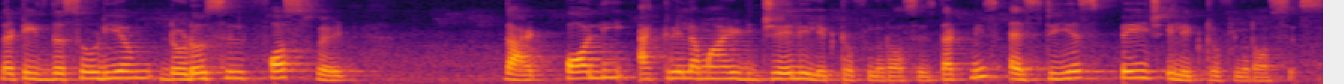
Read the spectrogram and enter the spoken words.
That is the sodium dodecyl phosphate. That polyacrylamide gel electrophoresis. That means SDS page electrophoresis.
